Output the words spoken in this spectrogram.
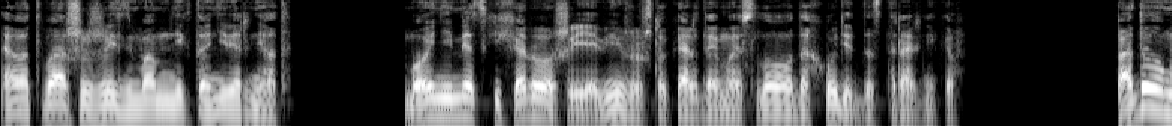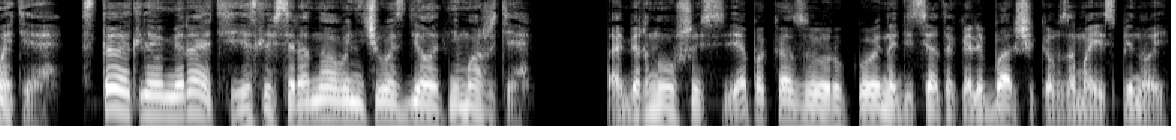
а вот вашу жизнь вам никто не вернет. Мой немецкий хороший, я вижу, что каждое мое слово доходит до стражников. Подумайте, стоит ли умирать, если все равно вы ничего сделать не можете? Обернувшись, я показываю рукой на десяток алибарщиков за моей спиной.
